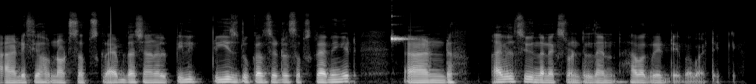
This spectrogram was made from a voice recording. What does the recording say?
And if you have not subscribed the channel please do consider subscribing it. And i will see you in the next one. Till then have a great day. Bye bye take care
